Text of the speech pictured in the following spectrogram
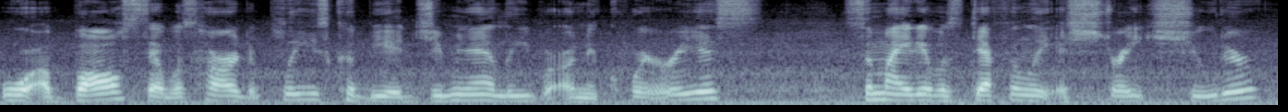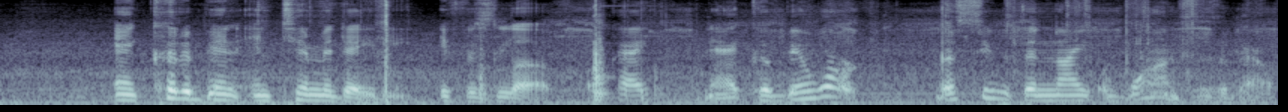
or a boss that was hard to please could be a Gemini, Libra, or an Aquarius. Somebody that was definitely a straight shooter and could have been intimidating if it's love, okay? Now, it could have been work. Let's see what the Knight of Wands is about.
